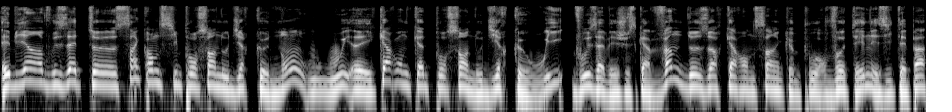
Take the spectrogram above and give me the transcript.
Eh bien, vous êtes 56% à nous dire que non, oui, et 44% à nous dire que oui. Vous avez jusqu'à 22h45 pour voter. N'hésitez pas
